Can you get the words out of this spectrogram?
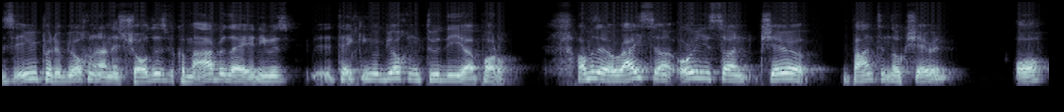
Zeiri put Rabbi Yochanan on his shoulders, become Abele, and he was uh, taking Rabbi Yochanan through the uh, puddle. or your son Kshera Bantin? Or,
